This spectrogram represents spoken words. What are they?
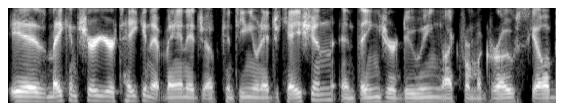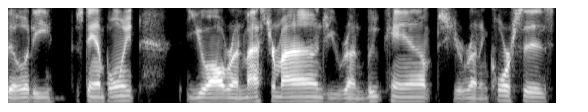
is making sure you're taking advantage of continuing education and things you're doing, like from a growth scalability standpoint. You all run masterminds, you run boot camps, you're running courses.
